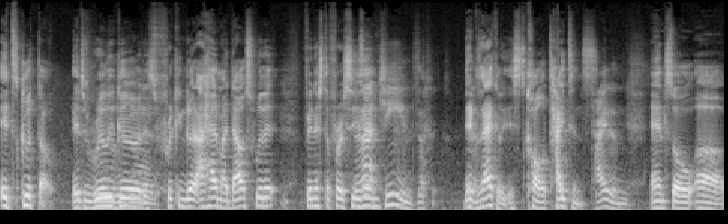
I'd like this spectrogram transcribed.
It's good though. It's, It's really, really good. good. It's freaking good. I had my doubts with it. Finished the first They're season. not teens. Exactly. It's called Titans. Titans. And so, uh,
